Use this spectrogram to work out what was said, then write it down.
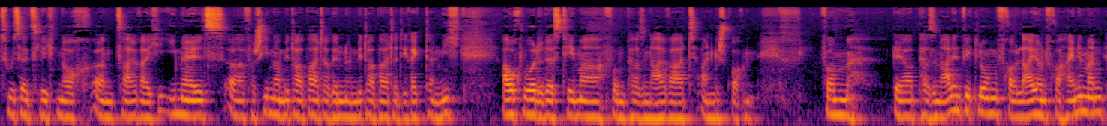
zusätzlich noch ähm, zahlreiche E-Mails äh, verschiedener Mitarbeiterinnen und Mitarbeiter direkt an mich. Auch wurde das Thema vom Personalrat angesprochen. Vom der Personalentwicklung, Frau Ley und Frau Heinemann,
